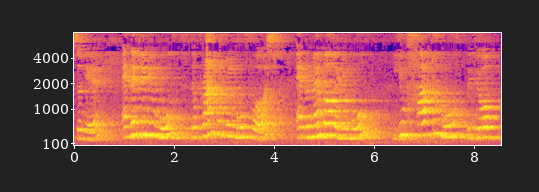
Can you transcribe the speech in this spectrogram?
So there. And then when you move, the front foot will move first. And remember when you move, you have to move with your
